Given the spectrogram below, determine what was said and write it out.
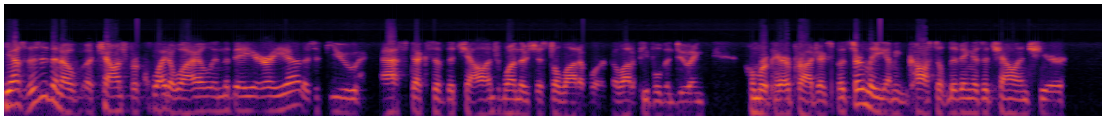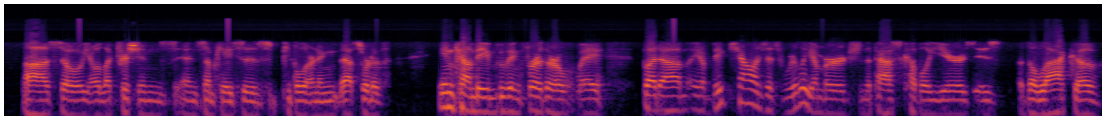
Yes, this has been a, a, challenge for quite a while in the Bay Area. There's a few aspects of the challenge. One, there's just a lot of work. A lot of people have been doing home repair projects, but certainly, I mean, cost of living is a challenge here. Uh, so, you know, electricians, in some cases, people earning that sort of income be moving further away. But um, you know, a big challenge that's really emerged in the past couple of years is the lack of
